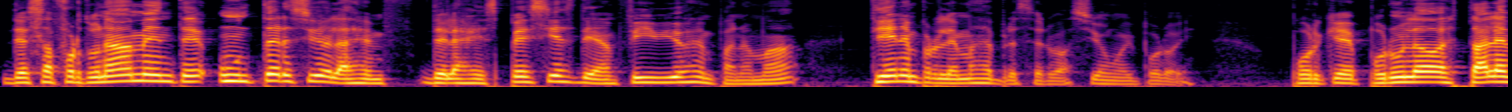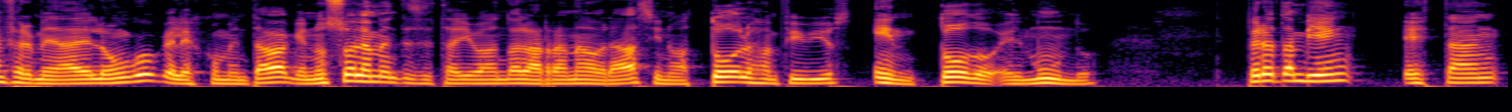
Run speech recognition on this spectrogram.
desafortunadamente un tercio de las, de las especies de anfibios en Panamá tienen problemas de preservación hoy por hoy. Porque por un lado está la enfermedad del hongo que les comentaba que no solamente se está llevando a la rana dorada, sino a todos los anfibios en todo el mundo. Pero también están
